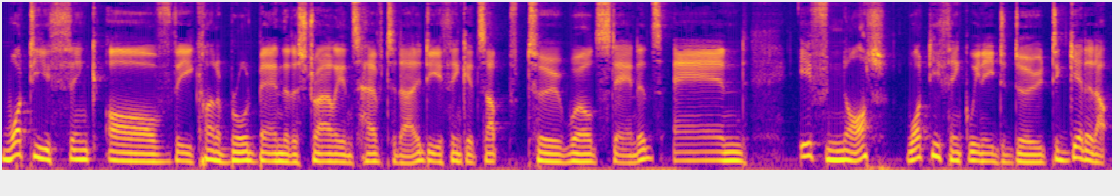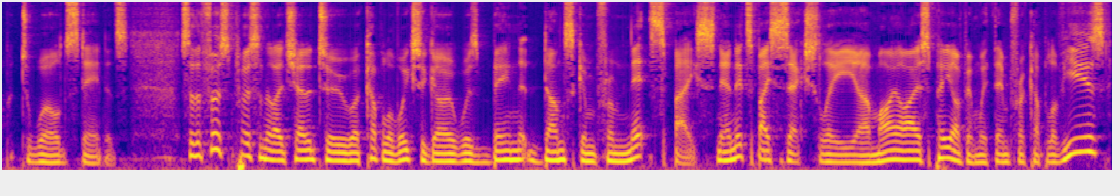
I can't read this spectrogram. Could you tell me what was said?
What do you think of the kind of broadband that Australians have today? Do you think it's up to world standards? And if not, what do you think we need to do to get it up to world standards? So, the first person that I chatted to a couple of weeks ago was Ben Dunscombe from NetSpace. Now, NetSpace is actually uh, my ISP. I've been with them for a couple of years.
